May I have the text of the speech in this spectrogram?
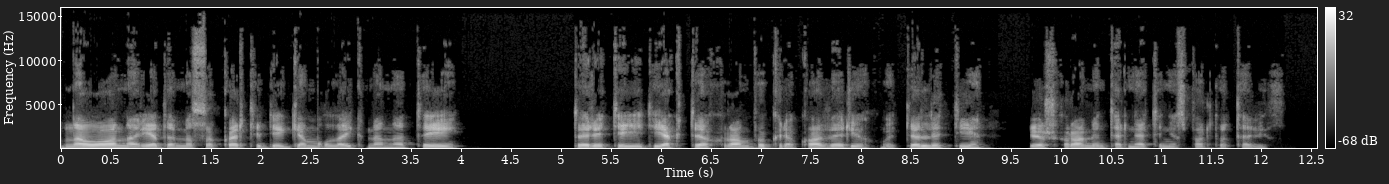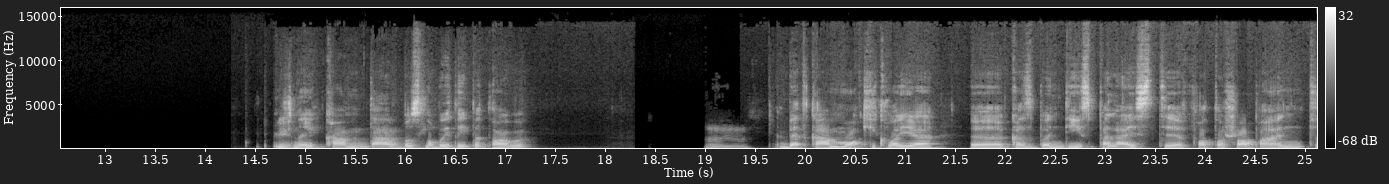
Na, o norėdami sukurti dėgymo laikmeną, tai turite įdėkti Chromebook Recovery Utility iš Chrome internetinės parduotuvės. Žinai, kam dar bus labai tai patogu. Mm. Bet kam mokykloje, e, kas bandys paleisti Photoshopą ant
